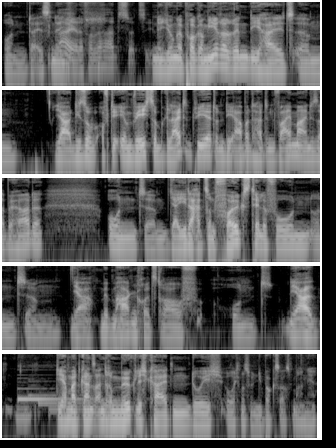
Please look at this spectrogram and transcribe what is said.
Und da ist eine, Ah ja, eine junge Programmiererin, die halt, ähm, ja, die so auf die, ihrem Weg so begleitet wird und die arbeitet halt in Weimar in dieser Behörde. Und ähm, ja, jeder hat so ein Volkstelefon und ähm, ja, mit dem Hakenkreuz drauf. Und ja, die haben halt ganz andere Möglichkeiten durch. Oh, ich muss mir die Box ausmachen hier.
